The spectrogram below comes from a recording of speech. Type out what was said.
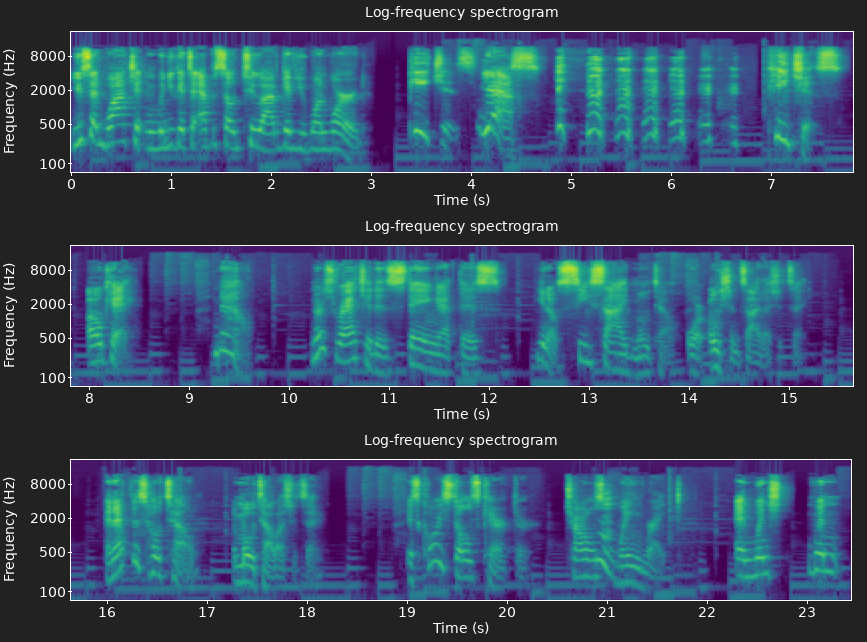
You said watch it, and when you get to episode two, I'll give you one word. Peaches. Yes, peaches. Okay. Now, Nurse Ratched is staying at this, you know, seaside motel, or oceanside, I should say. And at this hotel, a motel, I should say, is Corey Stoll's character, Charles Hmm. Wainwright. And when she, when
